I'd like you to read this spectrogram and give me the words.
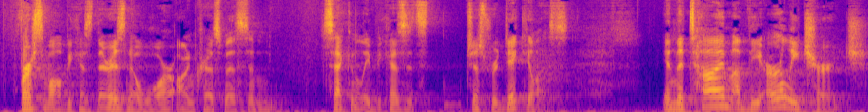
First of all, because there is no war on Christmas, and secondly, because it's just ridiculous. In the time of the early church,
